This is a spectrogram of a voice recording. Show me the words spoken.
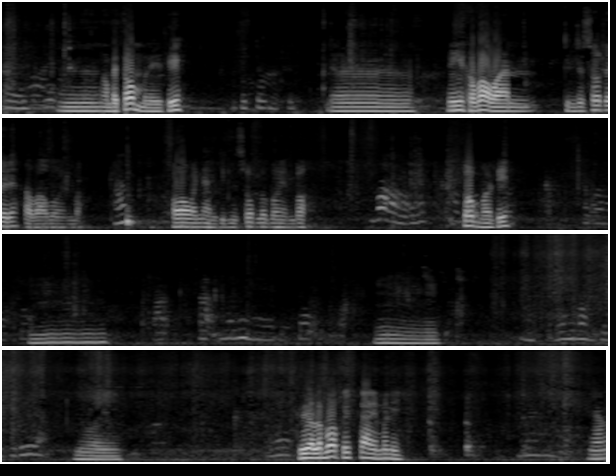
เอออืมเอาไปต้มเลยสิไปต้ม เออนี่เขาบอกว่าอันกินสดๆเลยนะเขาว่าบ่เห็นบ่ฮะเขาบอกว่าอันกินสดแล้วบ่เห็นบ่บ่ต้มมาดิอืมตัดมันแห้งต้มอืมไม่หอมจะเรียกหน่วยเกลือแล้วบ่เป็ดไก่มานี่ยัง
